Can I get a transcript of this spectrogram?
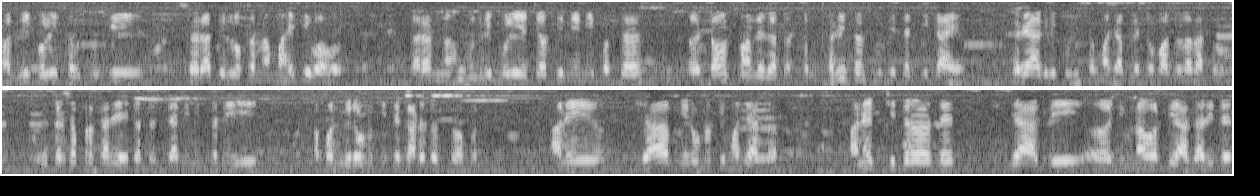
आगरी कोळी संस्कृती शहरातील लोकांना माहिती व्हावं. कारण आगरी कोळी याच्यावरती नेहमी फक्त टॉन्स मारले जातात. पण खरी संस्कृती त्यांची काय? आहे खरे आगरी कोळी समाज आपल्या जो बाजूला राहतो ते कशा प्रकारे हे करतात? त्यानिमित्ताने ही आपण मिरवणूक इथे काढत असतो आपण. आणि ह्या मिरवणुकीमध्ये आता अनेक चित्ररथ आहेत जे आगरी जीवनावरती आधारित आहेत.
